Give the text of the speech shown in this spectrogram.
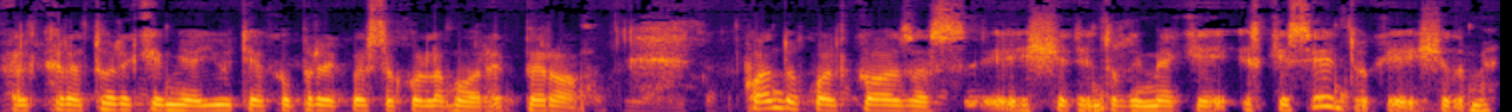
al creatore che mi aiuti a coprire questo con l'amore, però quando qualcosa esce dentro di me che, che sento che esce da me,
